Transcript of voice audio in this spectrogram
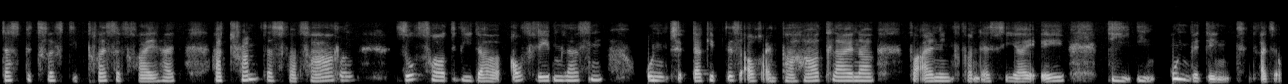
das betrifft die Pressefreiheit, hat Trump das Verfahren sofort wieder aufleben lassen. Und da gibt es auch ein paar Hardliner, vor allen Dingen von der CIA, die ihn unbedingt, also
